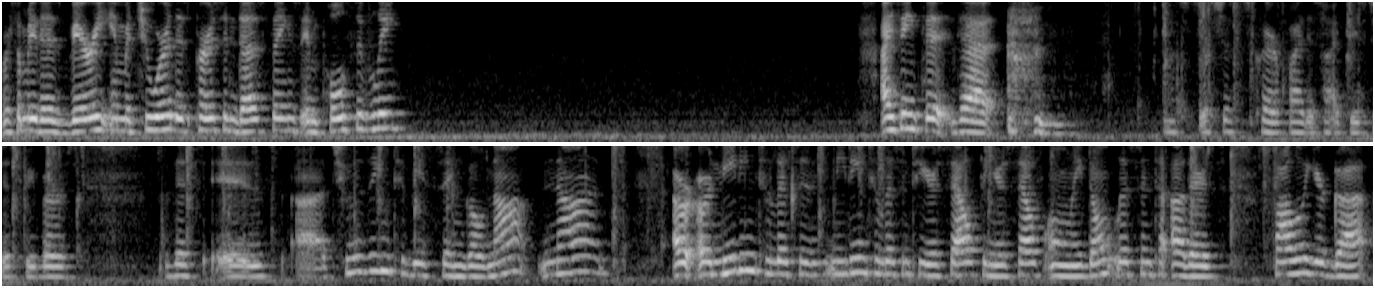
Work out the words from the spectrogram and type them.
Or somebody that is very immature. This person does things impulsively. I think that that let's, let's just clarify this high priestess reversed. This is uh, choosing to be single, not not or, or needing to listen, needing to listen to yourself and yourself only. Don't listen to others. Follow your gut.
